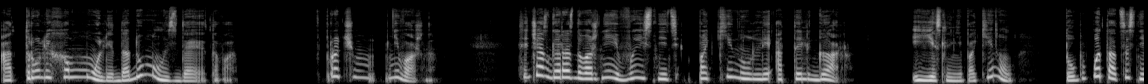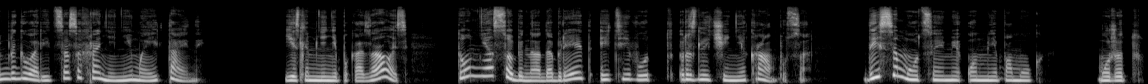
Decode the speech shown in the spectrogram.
а троллиха Молли додумалась до этого? Впрочем, неважно. Сейчас гораздо важнее выяснить, покинул ли отель Гар. И если не покинул, то попытаться с ним договориться о сохранении моей тайны. Если мне не показалось, то он не особенно одобряет эти вот развлечения Крампуса. Да и с эмоциями он мне помог. Может,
